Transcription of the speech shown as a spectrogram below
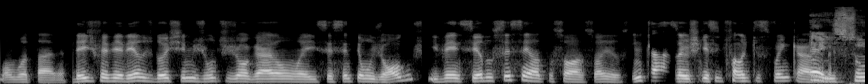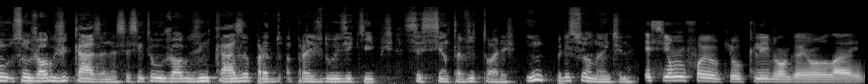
vamos botar, né? Desde fevereiro, os dois times juntos jogaram aí 61 jogos e venceram 60 só, só isso. Em casa, eu esqueci de falar que isso foi em casa. É, né? isso são, são jogos de casa, né? 61 jogos em casa para as duas equipes, 60 vitórias. Impressionante, né? Esse um foi o que o Cleveland Cleveland ganhou lá em,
